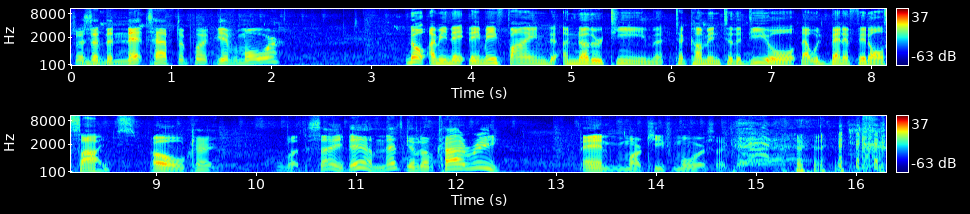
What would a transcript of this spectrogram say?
So I said mm-hmm. the Nets have to put give more. No, I mean they, they may find another team to come into the deal that would benefit all sides. Oh, okay. I was about to say, damn, Nets giving up Kyrie and Markieff Morris. I guess.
